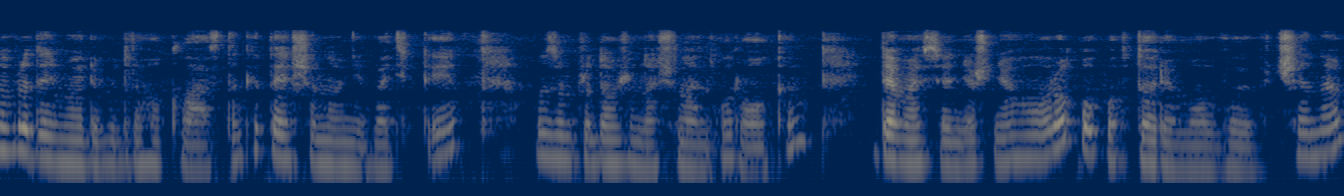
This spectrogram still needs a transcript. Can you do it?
Добрий день, мої любі другокласники та й шановні батьки. Ми з вами продовжуємо наші онлайн-уроки. Тема сьогоднішнього уроку повторюємо вивчене.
